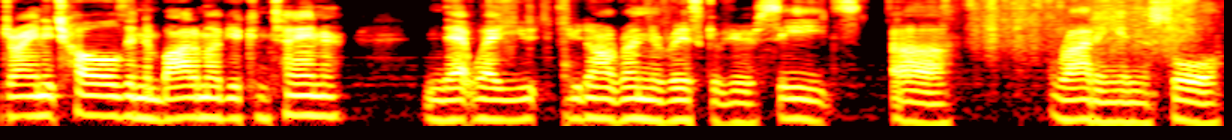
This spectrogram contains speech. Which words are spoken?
drainage holes in the bottom of your container. And that way you, you don't run the risk of your seeds uh, rotting in the soil.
